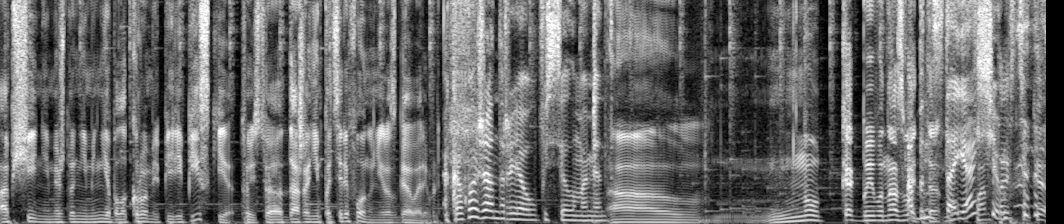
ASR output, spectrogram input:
общения между ними не было, кроме переписки. То есть э, даже они по телефону не разговаривали. А какой жанр я упустила момент? А, ну, как бы его назвать? Об настоящем? фантастика,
